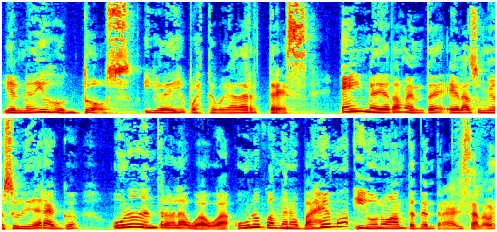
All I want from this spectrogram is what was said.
Y él me dijo, dos. Y yo le dije, pues te voy a dar tres. E inmediatamente él asumió su liderazgo, uno dentro de la guagua, uno cuando nos bajemos y uno antes de entrar al salón.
